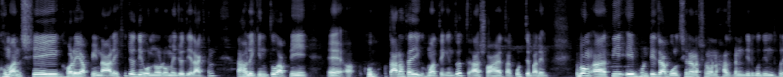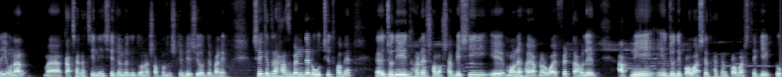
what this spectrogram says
ঘুমান, সেই ঘরে আপনি না রেখে যদি অন্য রুমে যদি রাখেন, তাহলে কিন্তু আপনি খুব তাড়াতাড়ি ঘুমাতে কিন্তু তা সহায়তা করতে পারে। এবং এই বোনটি যা বলছিলেন, আসলে ওনার হাজব্যান্ড দীর্ঘদিন ধরেই ওনার কাছাকাছি নেই, সেজন্য কিন্তু ওনার স্বপ্নদৃষ্টি বেশি হতে পারে। সেক্ষেত্রে হাজব্যান্ডদেরও উচিত হবে যদি এই ধরনের সমস্যা বেশি মনে হয় আপনার ওয়াইফের তাহলে আপনি যদি প্রবাসে থাকেন, প্রবাস থেকে একটু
